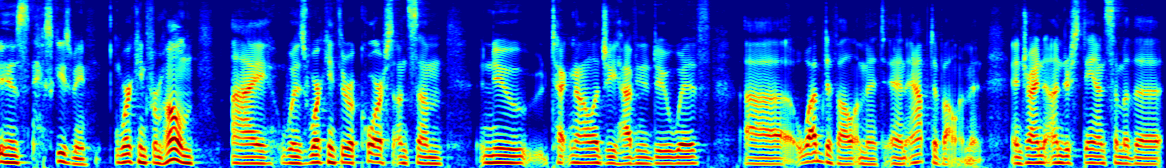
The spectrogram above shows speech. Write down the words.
is excuse me working from home i was working through a course on some new technology having to do with uh, web development and app development and trying to understand some of the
